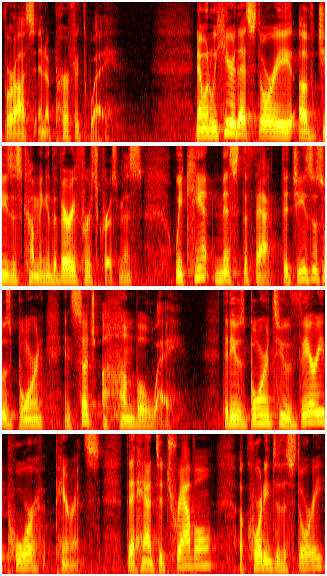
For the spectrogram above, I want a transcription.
for us in a perfect way. Now, when we hear that story of Jesus coming in the very first Christmas, we can't miss the fact that Jesus was born in such a humble way that he was born to very poor parents that had to travel, according to the story.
